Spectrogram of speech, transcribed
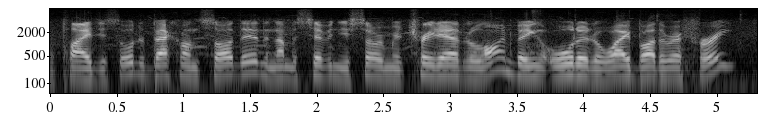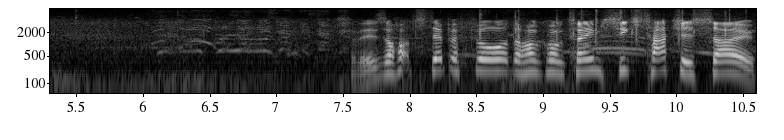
The player just ordered back on side there. The number seven, you saw him retreat out of the line, being ordered away by the referee. So there's a hot stepper for the Hong Kong team. Six touches, so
